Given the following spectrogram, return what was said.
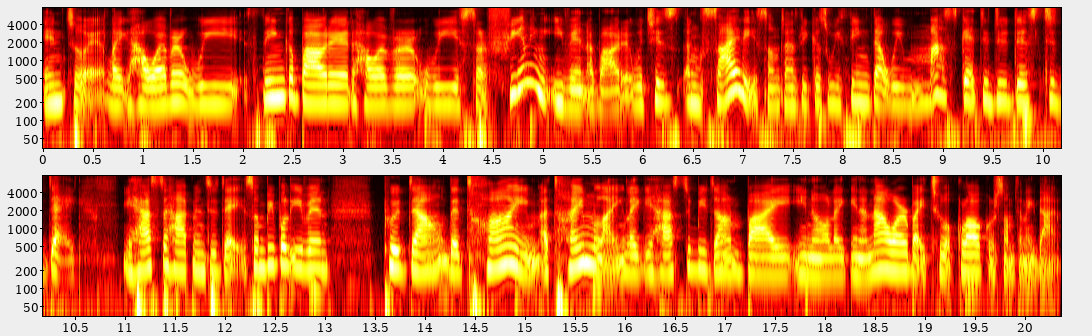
into it like however we think about it however we start feeling even about it which is anxiety sometimes because we think that we must get to do this today it has to happen today. Some people even put down the time, a timeline, like it has to be done by, you know, like in an hour, by two o'clock or something like that.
